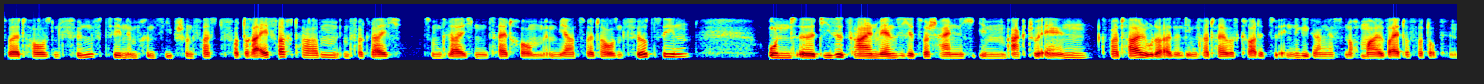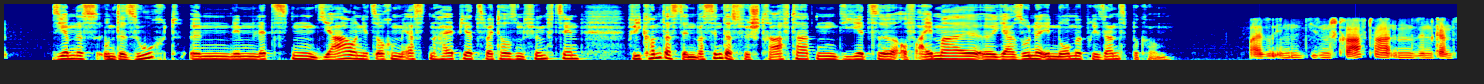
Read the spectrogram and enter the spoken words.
2015 im Prinzip schon fast verdreifacht haben im Vergleich zum gleichen Zeitraum im Jahr 2014. Und äh, diese Zahlen werden sich jetzt wahrscheinlich im aktuellen Quartal oder also in dem Quartal, was gerade zu Ende gegangen ist, nochmal weiter verdoppeln. Sie haben das untersucht in dem letzten Jahr und jetzt auch im ersten Halbjahr 2015. Wie kommt das denn? Was sind das für Straftaten, die jetzt äh, auf einmal äh, ja so eine enorme Brisanz bekommen? Also in diesen Straftaten sind ganz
